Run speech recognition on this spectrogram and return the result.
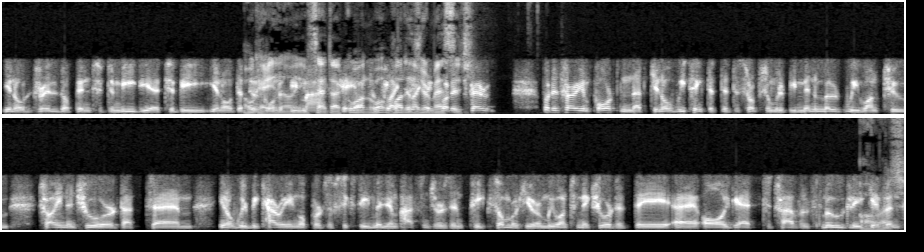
you know, drilled up into the media to be, you know, that okay, there's going no, to be mass chaos. What, what is your message? But it's very important that you know we think that the disruption will be minimal. We want to try and ensure that um, you know we'll be carrying upwards of 16 million passengers in peak summer here, and we want to make sure that they uh, all get to travel smoothly. All given right.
